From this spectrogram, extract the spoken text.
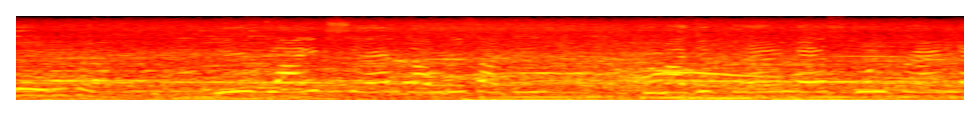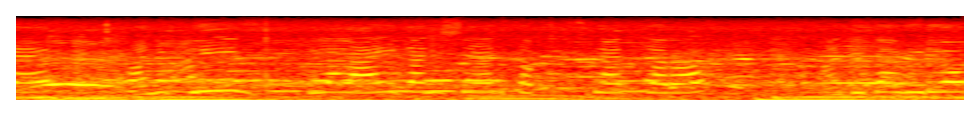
गौरीसाठी प्लीज लाईक शेअर गौरीसाठी ती माझी फ्रेंड आहे स्कूल फ्रेंड आहे. आणि प्लीज तिला लाईक आणि शेअर सबस्क्राईब करा. आणि तिचा व्हिडिओ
